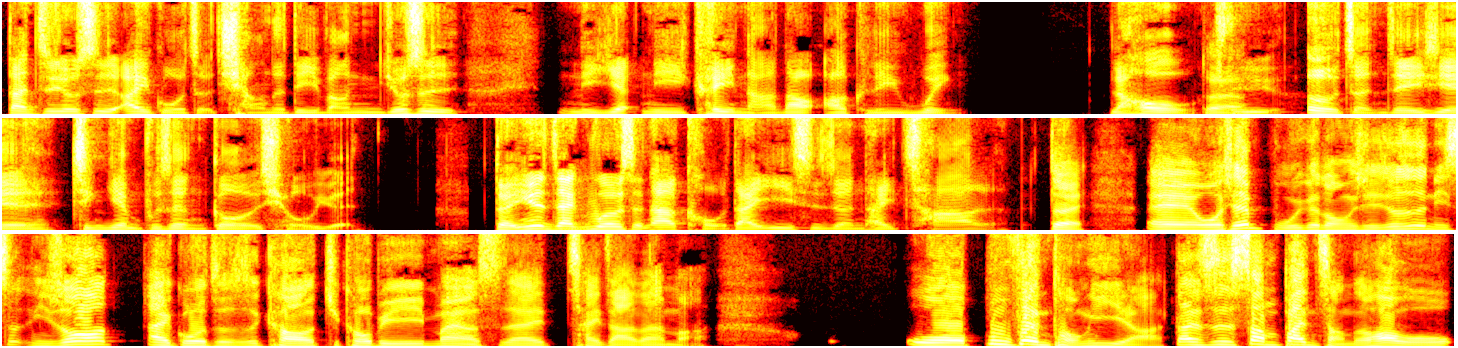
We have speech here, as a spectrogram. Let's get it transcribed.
但这就是爱国者强的地方，你就是你你可以拿到 ugly win。然后去恶整这一些经验不是很够的球员，对，因为 Zach Wilson 他的口袋意识真的太差了。对，诶，我先补一个东西，就是你是你说爱国者是靠 Jacoby Meyers 在拆炸弹嘛？我部分同意啊，但是上半场的话，我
